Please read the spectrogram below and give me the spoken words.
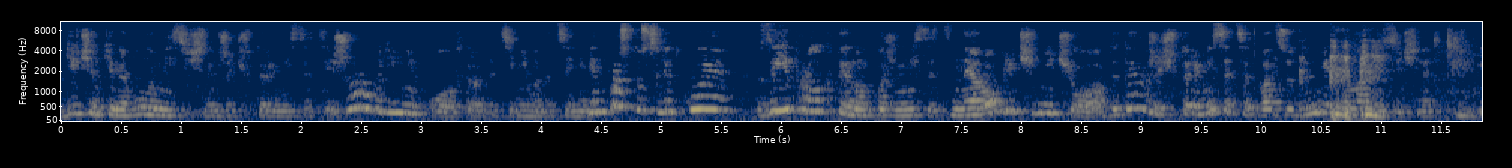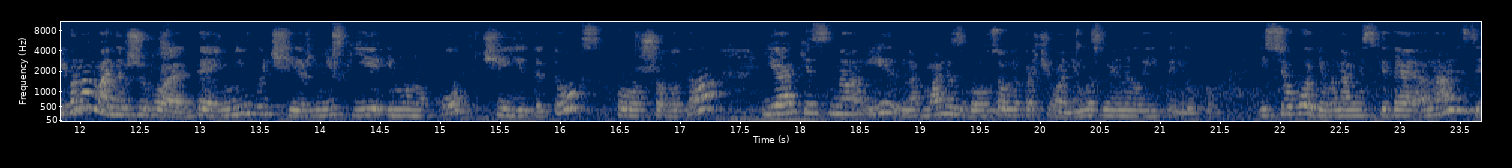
дівчинки не було місячних вже 4 місяці. І що робить гінеколог в традиційній медицині? Він просто слідкує за її пролактином кожен місяць, не роблячи нічого. А в дитини вже 4 місяці, 21 рік немає місячних. І вона в мене вживає денні, вечірні, п'є імунокод, чиї детокс, хороша вода, якісна і нормальне збалансоване харчування. Ми змінили її тарілку. І сьогодні вона мені скидає аналізи,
